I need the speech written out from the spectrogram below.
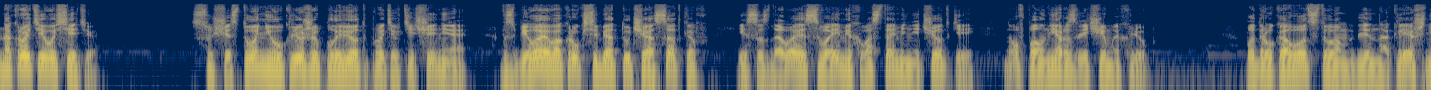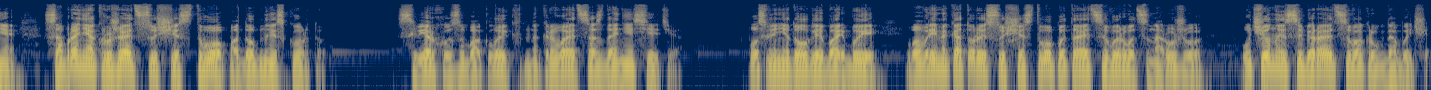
Накройте его сетью». Существо неуклюже плывет против течения, взбивая вокруг себя тучи осадков и создавая своими хвостами нечеткий, но вполне различимый хлюп. Под руководством длинноклешни собрание окружает существо, подобное эскорту. Сверху зубоклык накрывает создание сетью. После недолгой борьбы, во время которой существо пытается вырваться наружу, ученые собираются вокруг добычи.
